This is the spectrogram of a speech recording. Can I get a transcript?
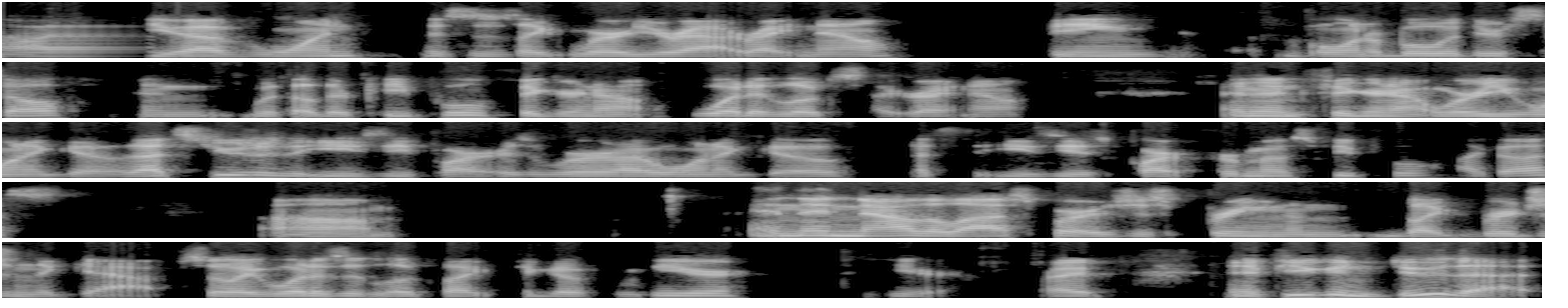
Uh, you have one this is like where you're at right now being vulnerable with yourself and with other people figuring out what it looks like right now and then figuring out where you want to go. That's usually the easy part is where i want to go. That's the easiest part for most people like us. Um, and then now the last part is just bringing them like bridging the gap. So like, what does it look like to go from here to here, right? And if you can do that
